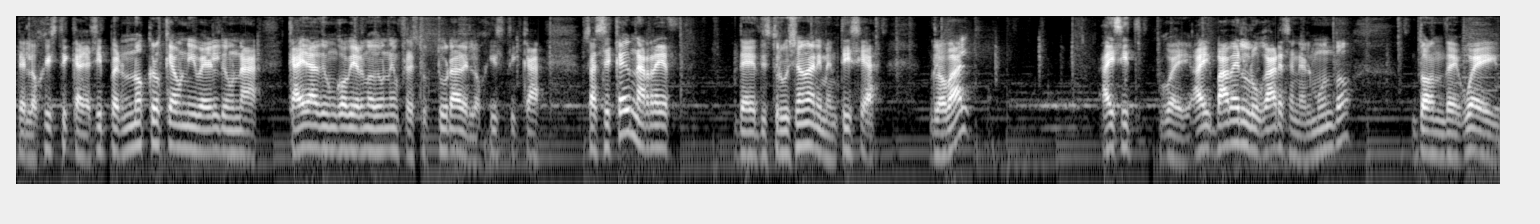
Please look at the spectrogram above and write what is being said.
de logística y así, pero no creo que a un nivel de una caída de un gobierno, de una infraestructura de logística. O sea, si cae una red de distribución alimenticia global, ahí sí, güey, ahí va a haber lugares en el mundo donde, güey,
